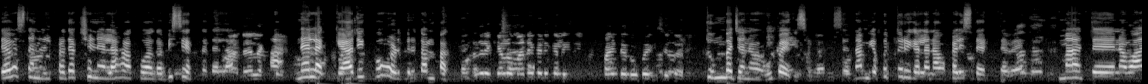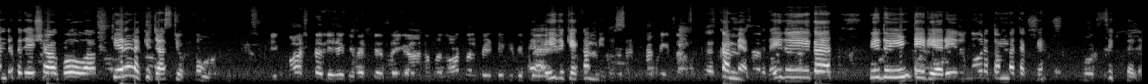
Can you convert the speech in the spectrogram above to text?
ದೇವಸ್ಥಾನದಲ್ಲಿ ಪ್ರದಕ್ಷಿಣೆ ಎಲ್ಲ ಹಾಕುವಾಗ ಬಿಸಿ ಆಗ್ತದಲ್ಲ? ಆ, ನೆಲಕ್ಕೆ. ಅದಕ್ಕೂ ಹೊಡೆದ್ರೆ ತಂಪಾಗ್ತದೆ. ಅಂದ್ರೆ ಕೆಲವು ಮನೆಗಳಿಗೆಲ್ಲ ಇದು ಪಾಯಿಂಟ್ ಅನ್ನು ಉಪಯೋಗಿಸಿದ್ದಾರೆ. ತುಂಬಾ ಜನ ಉಪಯೋಗಿಸಿದ್ದಾರೆ ಸರ್. ನಮ್ಗೆ ಪುತ್ತೂರಿಗೆಲ್ಲ ನಾವು ಕಳಿಸ್ತಾ ಇರ್ತೇವೆ. ಮತ್ತೆ ನಾವು ಆಂಧ್ರ ಪ್ರದೇಶ ಗೋವಾ ಕೇರಳಕ್ಕೆ ಜಾಸ್ತಿ ಹೋಗ್ತಾ ಉಂಟು. ಈ ಕಾಸ್ಟ್ ಅಲ್ಲಿ ಹೇಗೆ ವ್ಯತ್ಯಾಸ? ಈಗ ನಮ್ಮ ನಾರ್ಮಲ್ ಪೇಂಟಿಂಗ್ ಇದಕ್ಕೆ ಕಮ್ಮಿ ಇದೆ ಸರ್. ಕಮ್ಮಿ ಸರ್ ಕಮ್ಮಿ ಆಗ್ತದೆ. ಇದು ಈಗ ಇದು ಇಂಟೀರಿಯರ್ ಇದು ನೂರ ತೊಂಬತ್ತಕ್ಕೆ ಸಿಗ್ತದೆ.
